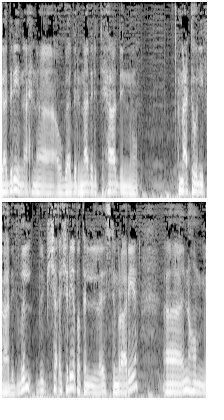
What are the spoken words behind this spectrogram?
قادرين إحنا أو قادر نادي الاتحاد إنه مع التوليفه هذه في ظل شريطة الاستمرارية آه إنهم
